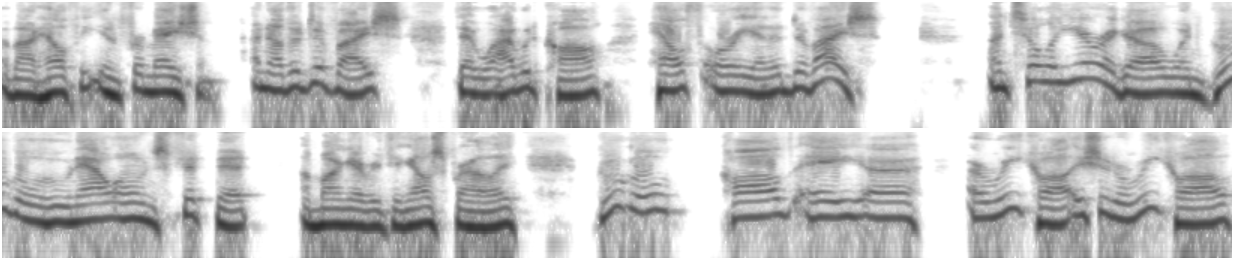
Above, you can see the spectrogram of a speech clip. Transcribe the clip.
about healthy information. Another device that I would call health oriented device. Until a year ago, when Google, who now owns Fitbit, among everything else, probably. Google called a uh, a recall, issued a recall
